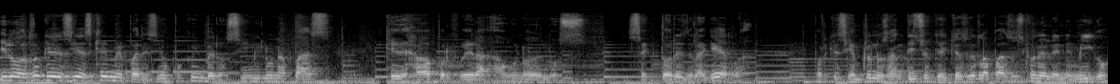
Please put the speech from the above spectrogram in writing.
Y lo otro que decía es que me parecía un poco inverosímil una paz que dejaba por fuera a uno de los sectores de la guerra, porque siempre nos han dicho que hay que hacer la paz es con el enemigo,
